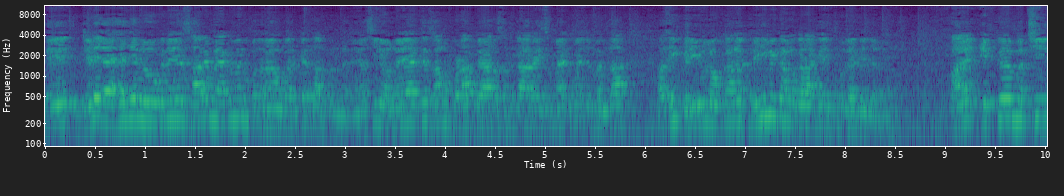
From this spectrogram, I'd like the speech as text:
ਤੇ ਜਿਹੜੇ ਇਹੋ ਜਿਹੇ ਲੋਕ ਨੇ ਸਾਰੇ ਮਹਿਕਮੇ ਨੂੰ ਬਦਨਾਮ ਕਰਕੇ ਧਰ ਦਿੰਦੇ ਨੇ। ਅਸੀਂ ਆਉਂਦੇ ਆ ਕਿ ਸਾਨੂੰ ਬੜਾ ਪਿਆਰ ਸਤਿਕਾਰ ਇਸ ਮਹਿਕਮੇ 'ਚ ਮਿਲਦਾ ਅਸੀਂ ਗਰੀਬ ਲੋਕਾਂ ਦੇ ਫ੍ਰੀ ਵੀ ਕੰਮ ਕਰਾ ਕੇ ਇੱਥੋਂ ਲੈ ਕੇ ਜਾਂਦੇ ਪਰ ਇੱਕ ਮੱਛੀ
